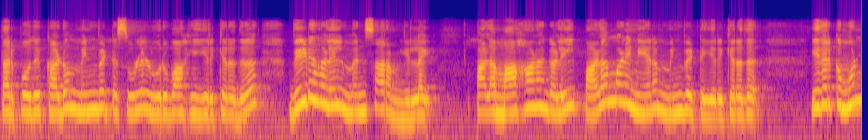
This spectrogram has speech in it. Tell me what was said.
தற்போது கடும் மின்வெட்டு சூழல் உருவாகி இருக்கிறது. வீடுகளில் மின்சாரம் இல்லை. பல மாகாணங்களில் பல மணி நேரம் மின்வெட்டு இருக்கிறது. இதற்கு முன்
